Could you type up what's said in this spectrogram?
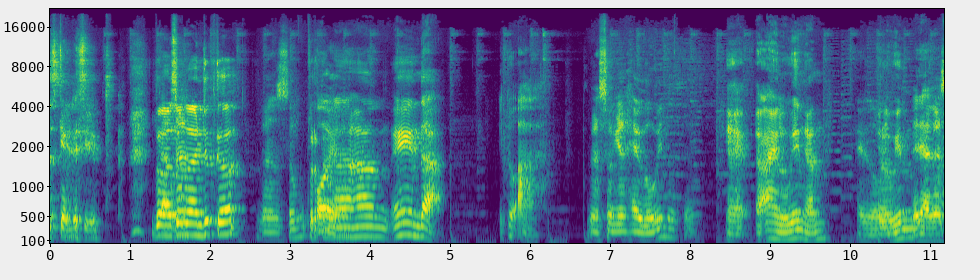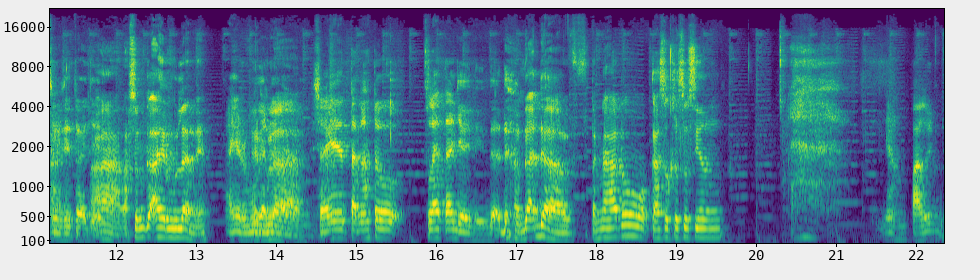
skip di situ. Kita langsung lanjut ke langsung oh ya. pertengahan eh enggak. Itu ah langsung yang Halloween atau? Ya Halloween kan Halloween. Udah, langsung situ aja ah langsung ke akhir bulan ya akhir bulan, bulan. aja. saya tengah tuh flat aja ini enggak ada enggak ada tengah tuh kasus-kasus yang yang paling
